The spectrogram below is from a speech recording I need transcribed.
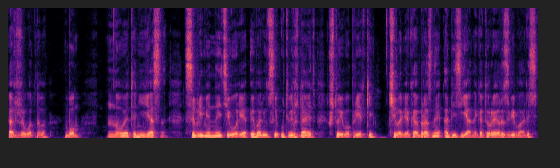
от животного. Бом. Но это не ясно. Современная теория эволюции утверждает, что его предки – человекообразные обезьяны, которые развивались,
